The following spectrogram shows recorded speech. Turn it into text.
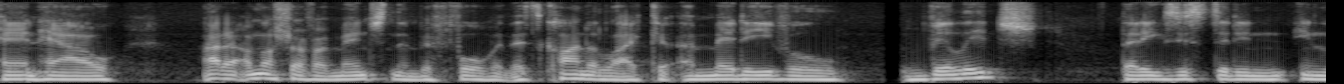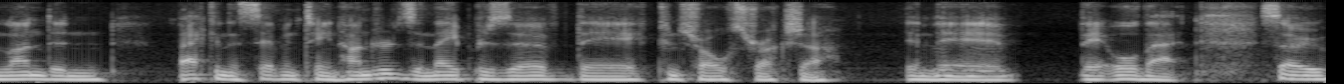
and how I am not sure if I mentioned them before, but it's kind of like a, medieval village that existed in in London back in the 1700s, and they preserved their control structure and their mm-hmm there, all that. So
